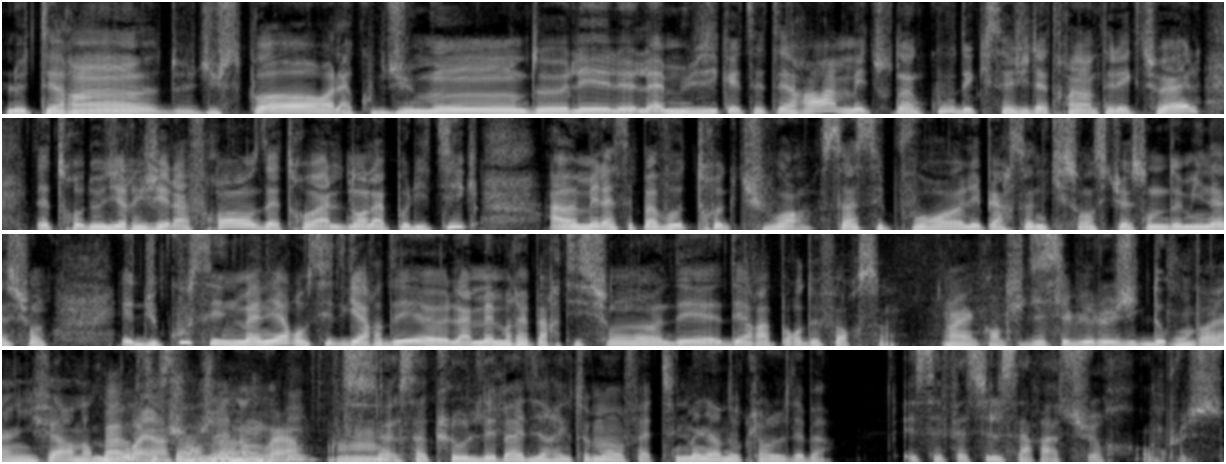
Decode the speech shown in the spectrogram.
le terrain du sport, la Coupe du Monde, la musique, etc. Mais tout d'un coup, dès qu'il s'agit d'être un intellectuel, d'être de diriger la France, d'être dans la politique, ah mais là c'est pas votre truc, tu vois. Ça c'est pour euh, les personnes qui sont en situation de domination. Et du coup, c'est une manière aussi de garder euh, la même répartition euh, des, des rapports de force. Ouais, quand tu dis c'est biologique, donc on peut rien y faire, donc bah on peut rien changer, donc voilà. Ça, ça, clôt le débat directement en fait. C'est une manière de clore le débat. Et c'est facile, ça rassure en plus.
